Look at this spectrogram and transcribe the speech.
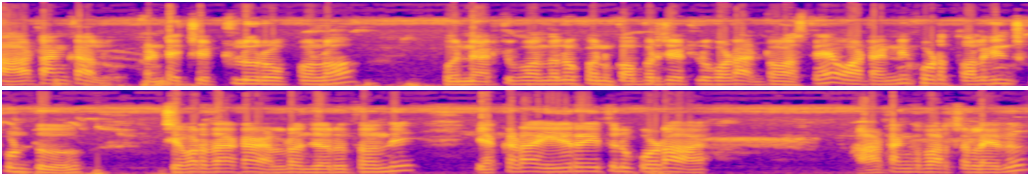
ఆటంకాలు అంటే చెట్లు రూపంలో కొన్ని అరటి పొందలు కొన్ని కొబ్బరి చెట్లు కూడా అడ్డం వస్తాయి. వాటన్ని కూడా తొలగించుకుంటూ చివరి దాకా వెళ్ళడం జరుగుతుంది. ఎక్కడ ఏ రైతులు కూడా ఆటంకపరచలేదు.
